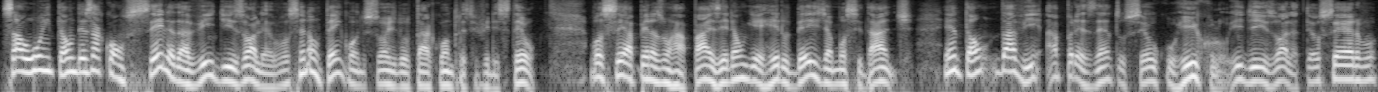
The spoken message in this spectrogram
Saul então desaconselha Davi e diz: Olha, você não tem condições de lutar contra esse filisteu. Você é apenas um rapaz, ele é um guerreiro desde a mocidade. Então Davi apresenta o seu currículo e diz: Olha, teu servo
